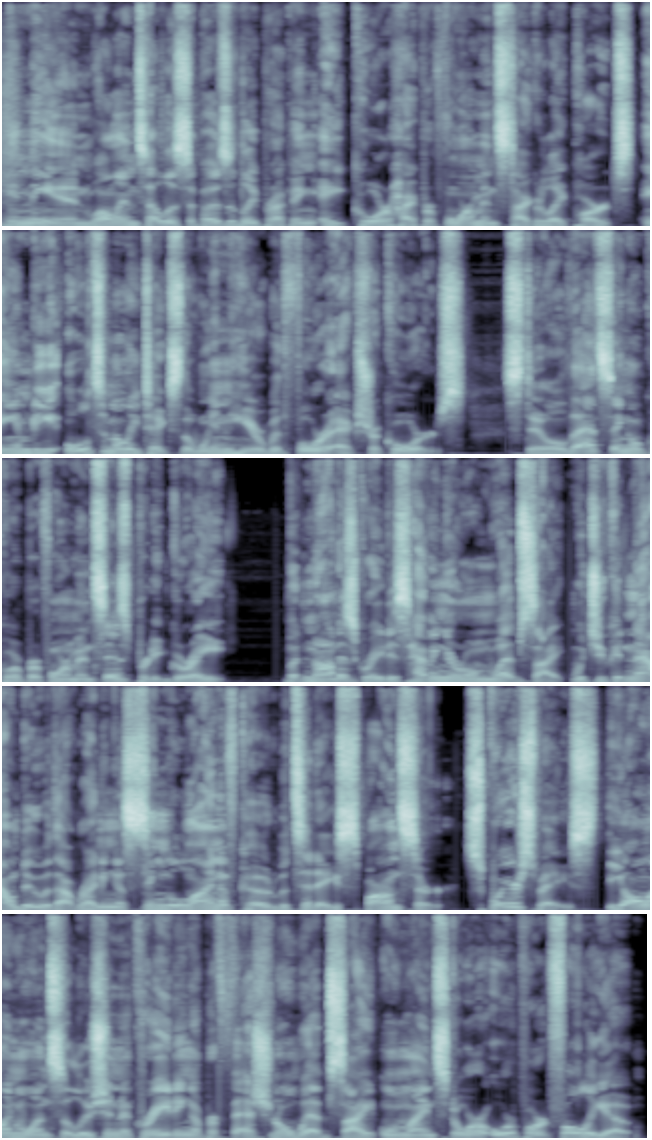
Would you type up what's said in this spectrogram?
In the end, while Intel is supposedly prepping 8-core high-performance Tiger Lake parts, AMD ultimately takes the win here with 4 extra cores. Still, that single-core performance is pretty great. But not as great as having your own website, which you can now do without writing a single line of code with today's sponsor, Squarespace, the all-in-one solution to creating a professional website, online store, or portfolio.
